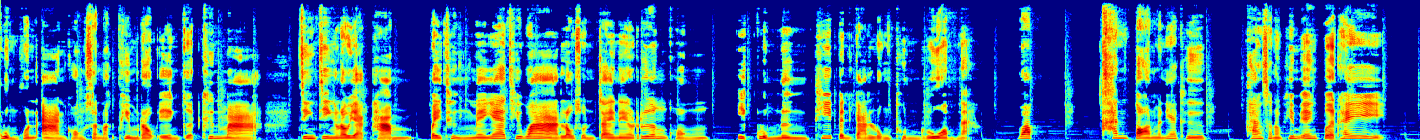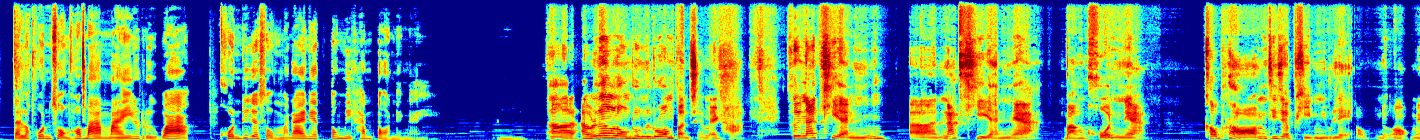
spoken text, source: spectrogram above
กลุ่มคนอ่านของสำนักพิมพ์เราเองเกิดขึ้นมา จริง ๆ เราอยากถามไปถึงในแง่ที่ว่าเราสนใจในเรื่องของอีกกลุ่มหนึ่งที่เป็นการลงทุนร่วมนะว่าขั้นตอนมันเนี่ยคือ ทางสำนักพิมพ์เองเปิดให้แต่ละคนส่งเข้ามาไหมหรือว่าคนที่จะส่งมาได้เนี่ยต้องมีขั้นตอนยังไงเอาเรื่องลงทุนร่วมก่อนใช่ไหมคะคือนักเขียนนักเขียนเนี่ยบางคนเนี่ยเขาพร้อมที่จะพิมพ์อยู่แล้วนึกออกไหม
